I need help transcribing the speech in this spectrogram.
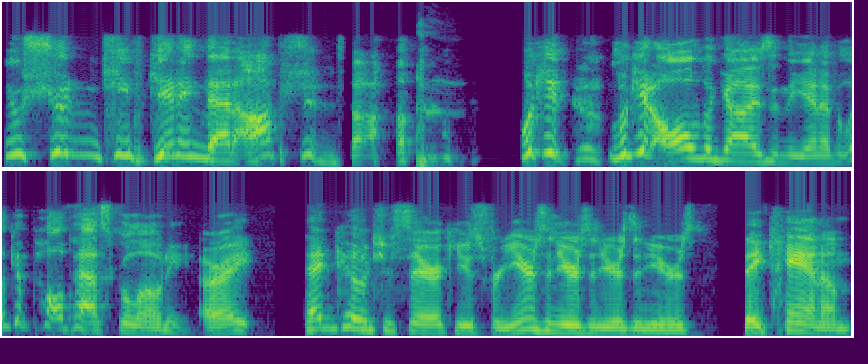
You shouldn't keep getting that option, Tom. look at look at all the guys in the NFL. Look at Paul Pasqualoni. All right, head coach of Syracuse for years and years and years and years. They can him.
